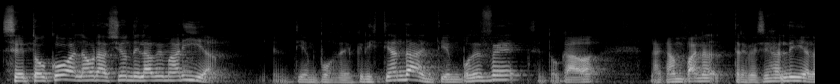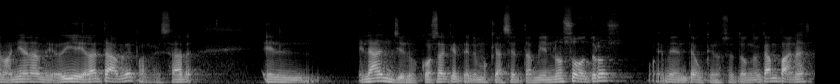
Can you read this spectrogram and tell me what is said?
se tocó a la oración del Ave María. En tiempos de cristiandad, en tiempos de fe, se tocaba la campana tres veces al día, a la mañana, al mediodía y a la tarde, para rezar el, el cosa que tenemos que hacer también nosotros, obviamente, aunque no se tocan campanas,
